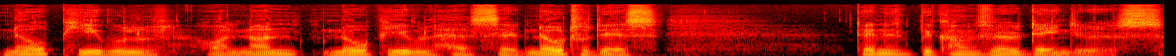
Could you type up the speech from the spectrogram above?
no people or none, no people has said no to this, then it becomes very dangerous.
